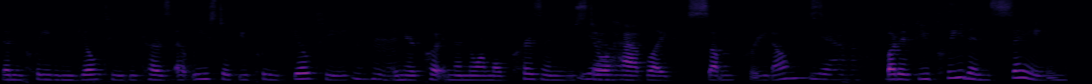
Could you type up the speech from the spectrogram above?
than pleading guilty because at least if you plead guilty Mhm. and you're put in a normal prison, you still Yeah. have like some freedoms. Yeah. But if you plead insane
